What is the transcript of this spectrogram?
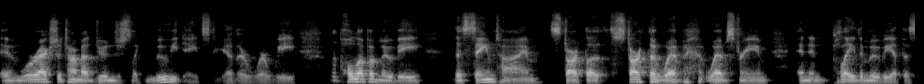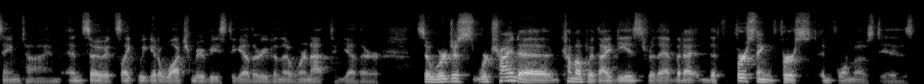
And we're actually talking about doing just like movie dates together where we mm-hmm. pull up a movie the same time start the start the web web stream and then play the movie at the same time. And so it's like we get to watch movies together even though we're not together. So we're just we're trying to come up with ideas for that. But I, the first thing first and foremost is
